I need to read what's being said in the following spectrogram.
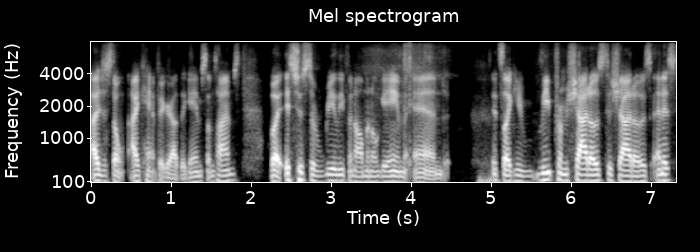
I just don't I can't figure out the game sometimes. But it's just a really phenomenal game and it's like you leap from shadows to shadows and it's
